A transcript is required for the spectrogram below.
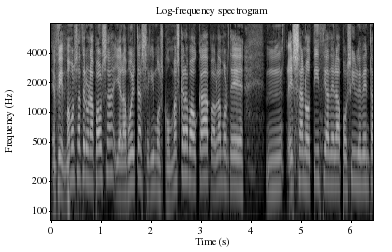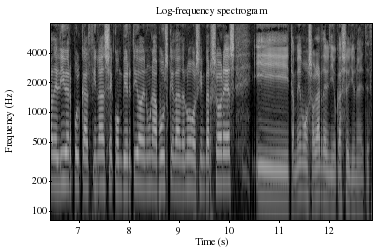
En fin, vamos a hacer una pausa y a la vuelta seguimos con más Carabao Cup, hablamos de esa noticia de la posible venta del Liverpool que al final se convirtió en una búsqueda de nuevos inversores y también vamos a hablar del Newcastle United.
